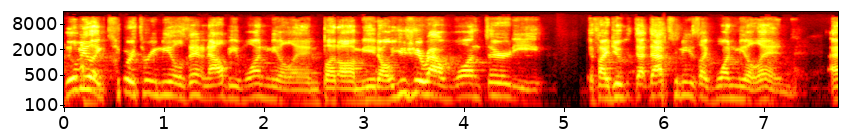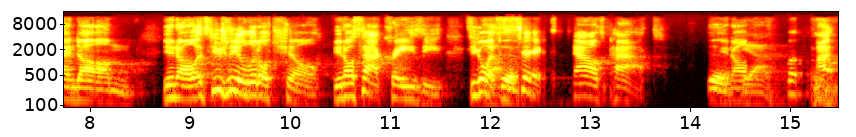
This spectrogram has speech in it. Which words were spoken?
you'll be like two or three meals in, and I'll be one meal in. But um, you know, usually around 1.30, if I do that, that to me is like one meal in, and um, you know, it's usually a little chill. You know, it's not crazy. If you go at six, now it's packed. Yeah. You know, yeah. But I,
